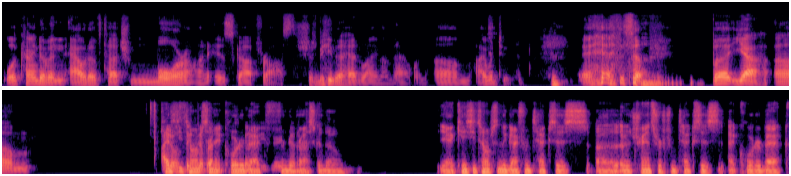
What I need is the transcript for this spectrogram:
what kind of an out of touch moron is Scott Frost? Should be the headline on that one. Um, I would tune in. And so, Um, but yeah, um, I don't Casey think Thompson at quarterback be very for good. Nebraska, though. Yeah, Casey Thompson, the guy from Texas, uh, or the transfer from Texas at quarterback.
